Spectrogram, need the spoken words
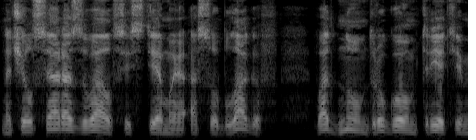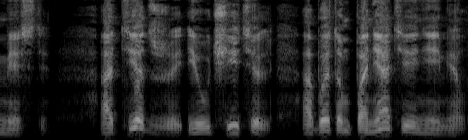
Начался развал системы особлагов в одном, другом, третьем месте. Отец же и учитель об этом понятия не имел.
